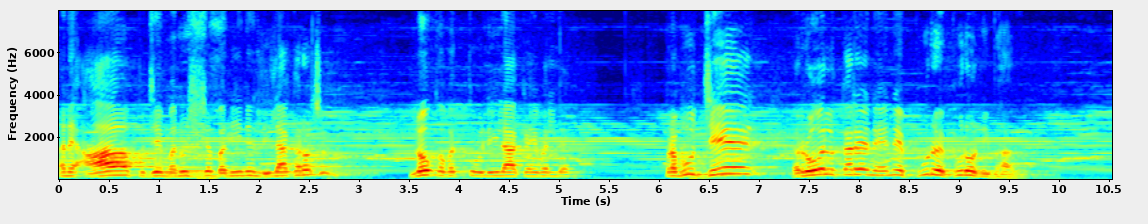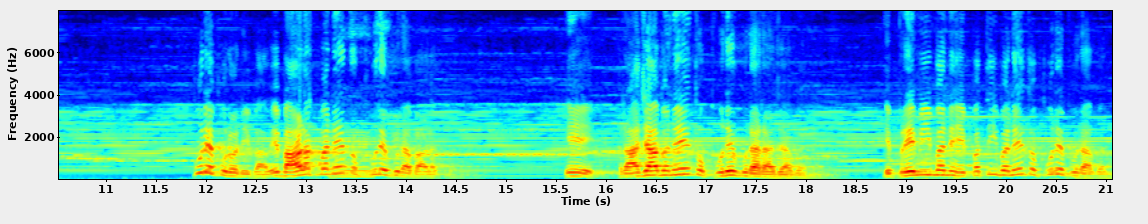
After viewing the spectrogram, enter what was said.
અને આપ જે મનુષ્ય બનીને લીલા કરો છો ને લોકવત્તુ લીલા કૈવલ્યમ. પ્રભુ જે રોલ કરે ને એને પૂરેપૂરો નિભાવે. પૂરેપૂરો નિભાવે. એ બાળક બને તો પૂરેપૂરા બાળક બને. એ રાજા બને તો પૂરેપૂરા રાજા બને. એ પ્રેમી બને, એ પતિ બને તો પૂરેપૂરા બને.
